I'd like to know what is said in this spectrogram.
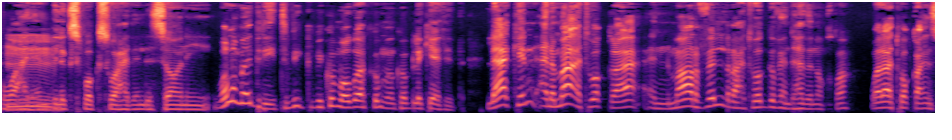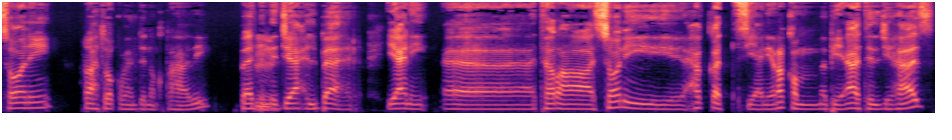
واحد عند الاكس بوكس واحد عند السوني. والله ما أدري بيكون موضوع complicated لكن أنا ما أتوقع إن مارفل راح توقف عند هذه النقطة ولا أتوقع إن سوني راح توقف عند النقطة هذه. بعد النجاح الباهر. يعني آه ترى سوني حقت يعني رقم مبيعات الجهاز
